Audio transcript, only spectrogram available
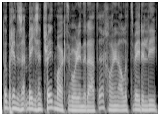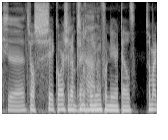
Dat begint een beetje zijn trademark te worden, inderdaad. Hè? Gewoon in alle tweede leagues. eh, Het is wel sick hoor, als je daar Kan 20 weghalen. miljoen voor neertelt. Zeg maar,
